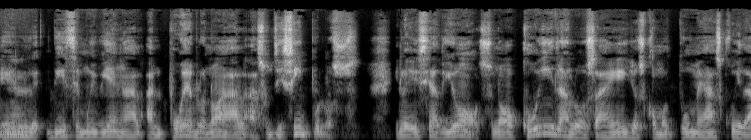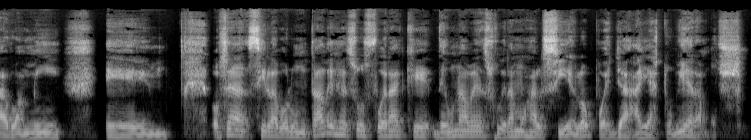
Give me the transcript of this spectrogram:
él dice muy bien al, al pueblo, ¿no? A, a, sus discípulos. Y le dice a Dios, ¿no? Cuídalos a ellos como tú me has cuidado a mí. Eh, o sea, si la voluntad de Jesús fuera que de una vez subiéramos al cielo, pues ya allá estuviéramos.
